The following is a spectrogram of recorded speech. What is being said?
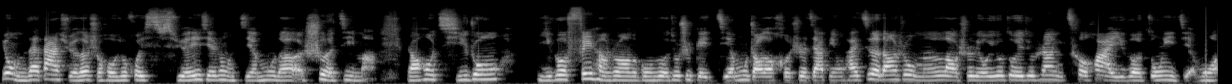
因为我们在大学的时候就会学一些这种节目的设计嘛，然后其中一个非常重要的工作就是给节目找到合适的嘉宾。我还记得当时我们老师留一个作业，就是让你策划一个综艺节目，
